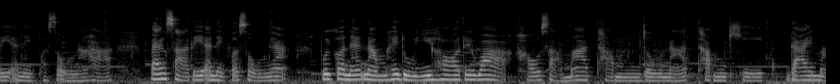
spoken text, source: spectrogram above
ลีอเนกประสงค์นะคะ แป้งสาลีอเนกประสงค์เนี่ยปุ้ยก็แนะนำให้ดูยี่ห้อด้วยว่าเขาสามารถทำโดนัททำเค้กได้ไหม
